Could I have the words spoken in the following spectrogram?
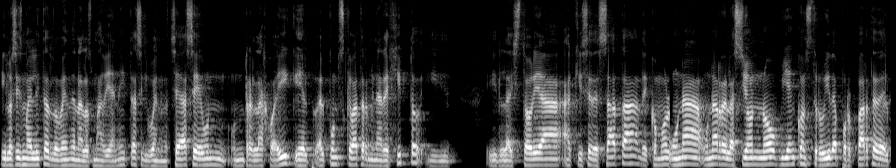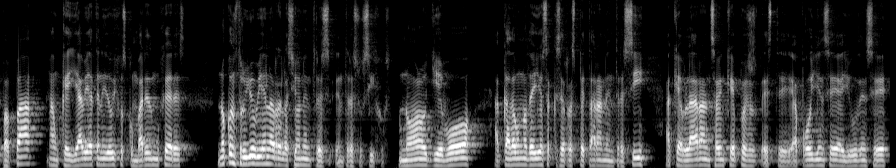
y los ismaelitas lo venden a los madianitas y bueno, se hace un, un relajo ahí y el, punto es que va a terminar Egipto y, y, la historia aquí se desata de cómo una, una relación no bien construida por parte del papá, aunque ya había tenido hijos con varias mujeres, no construyó bien la relación entre, entre sus hijos. No llevó a cada uno de ellos a que se respetaran entre sí, a que hablaran, ¿saben qué? Pues este, apóyense, ayúdense,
